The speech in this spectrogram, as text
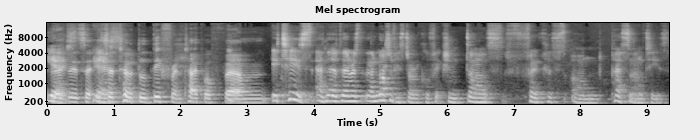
Yes, it's a yes. it's a total different type of um, It is, and there, there is a lot of historical fiction does focus on personalities,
